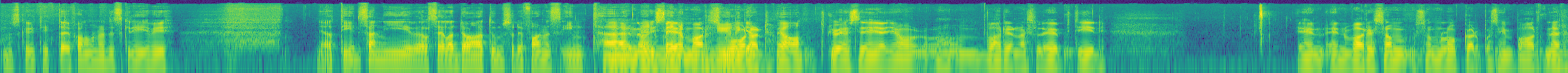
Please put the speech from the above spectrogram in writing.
Nu ska vi titta ifall hon hade skrivit ja, tidsangivelse eller datum, så det fanns inte här. Mm, och vi säger mars nyligen. månad. Ja, skulle jag säga, ja, vargarnas löptid. En, en varg som, som lockar på sin partner,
